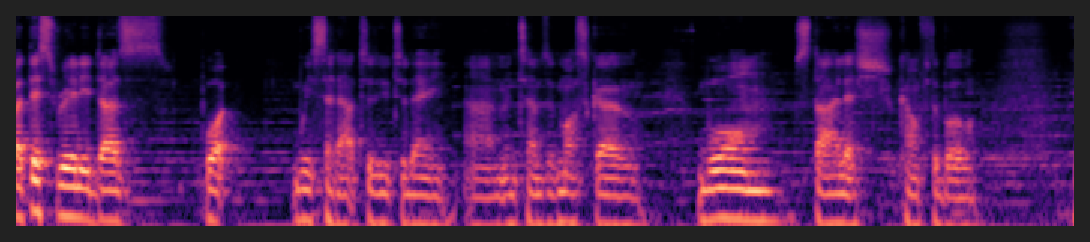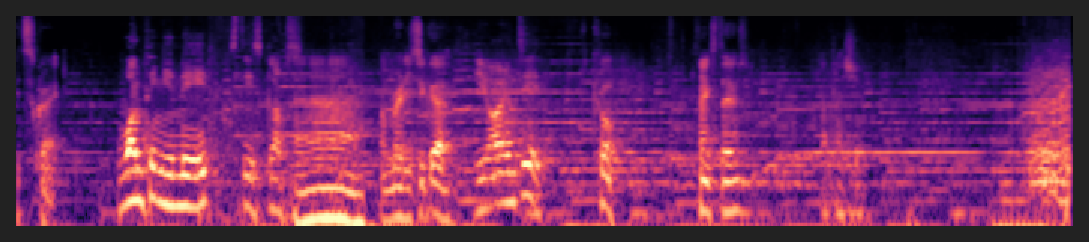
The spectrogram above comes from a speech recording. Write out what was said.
but this really does what we set out to do today um, in terms of Moscow. Warm, stylish, comfortable. It's great. One thing you need is these gloves. Ah. I'm ready to go. You are indeed. Cool. Thanks, David. A pleasure.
